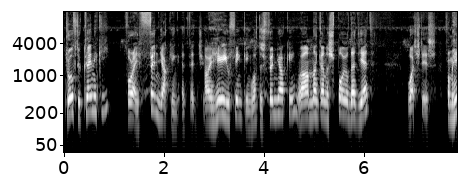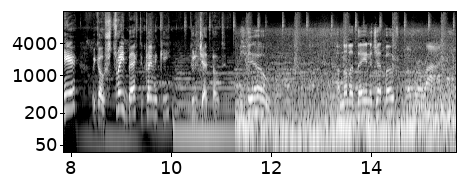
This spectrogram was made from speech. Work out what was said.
drove to Glenorchy for a funyaking adventure. Now I hear you thinking, what is funyaking? Well, I'm not gonna spoil that yet. Watch this. From here, we go straight back to Glenorchy to the jet boat. Yo. Another day in the jet boat. Go for a ride.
